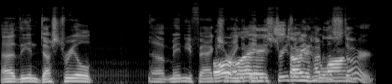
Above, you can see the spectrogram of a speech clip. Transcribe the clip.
uh, the industrial uh, manufacturing oh, industries? I mean, how did long, it start?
